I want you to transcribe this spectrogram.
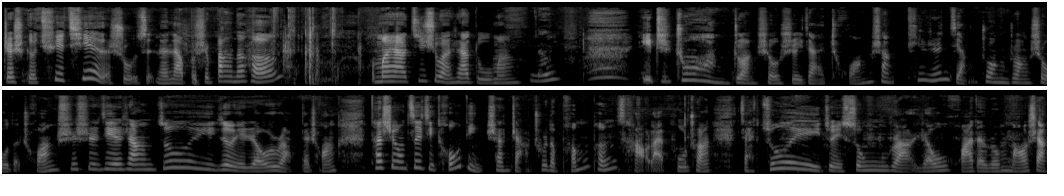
这是个确切的数字，难道不是棒得很？我们还要继续往下读吗？能。一只壮壮兽睡在床上，听人讲，壮壮兽的床是世界上最最柔软的床。它是用自己头顶上长出的蓬蓬草来铺床，在最最松软柔滑的绒毛上，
